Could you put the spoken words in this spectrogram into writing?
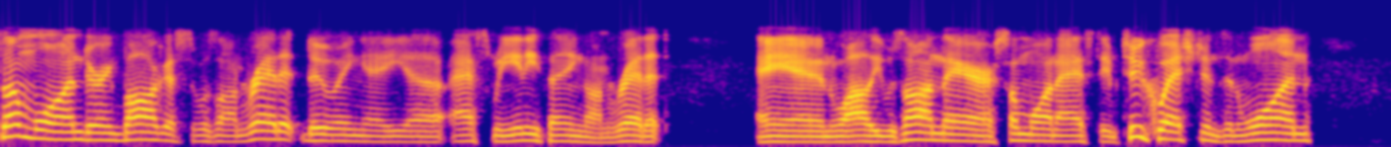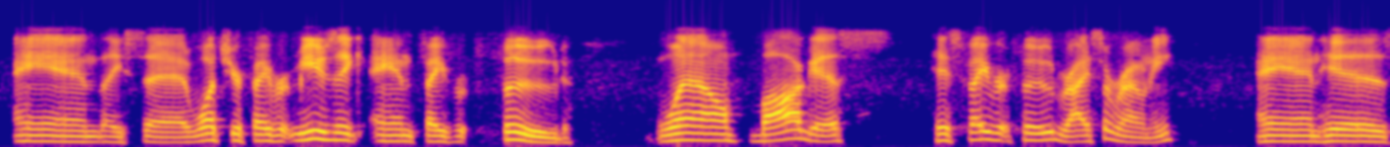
someone during Bogus was on Reddit doing a uh, Ask Me Anything on Reddit, and while he was on there, someone asked him two questions in one, and they said, "What's your favorite music and favorite food?" Well, Bogus, his favorite food, Rice-A-Roni, and his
